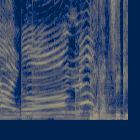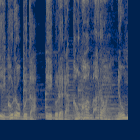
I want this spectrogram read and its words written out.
ร่อยนุ่มนุ่มหมูดำ CP คุโรบุตะ อีกระดับของความอร่อยนุ่ม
